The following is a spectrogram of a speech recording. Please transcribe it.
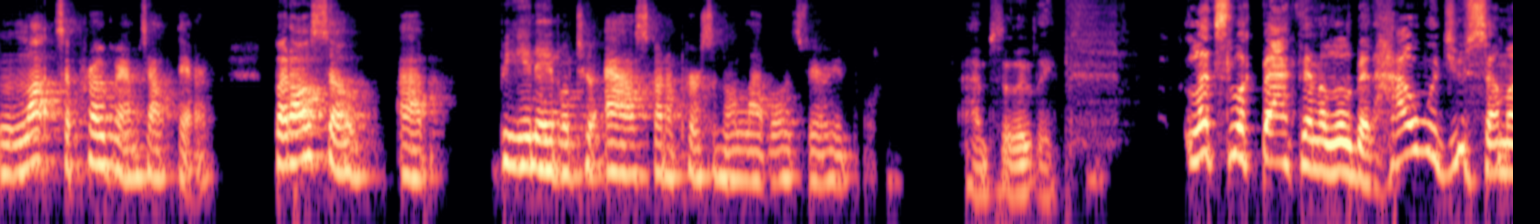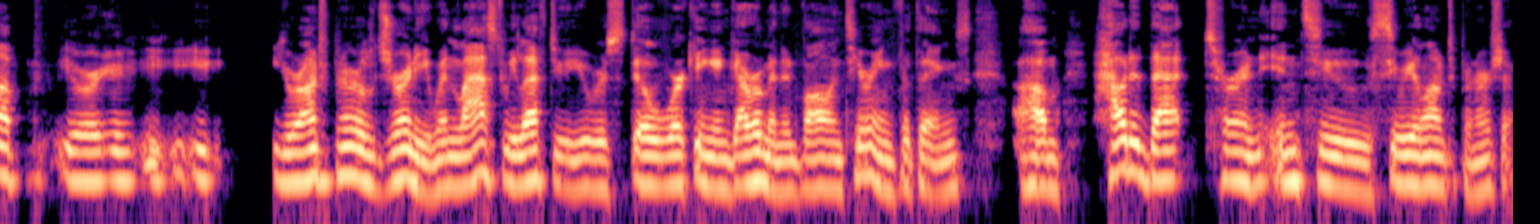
lots of programs out there. But also uh, being able to ask on a personal level is very important. Absolutely. Let's look back then a little bit. How would you sum up your, your, your entrepreneurial journey. When last we left you you were still working in government and volunteering for things. Um, how did that turn into serial entrepreneurship?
